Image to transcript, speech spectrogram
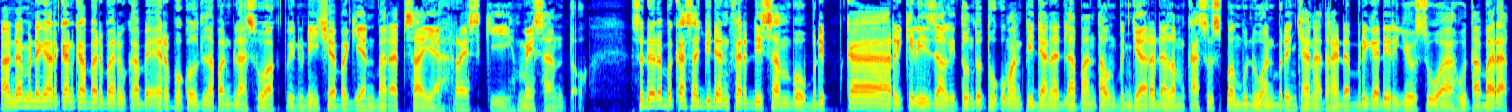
Anda mendengarkan kabar baru KBR pukul 18 waktu Indonesia bagian Barat saya, Reski Mesanto. Saudara bekas ajudan Ferdi Sambo, Bripka Riki Rizal dituntut hukuman pidana 8 tahun penjara dalam kasus pembunuhan berencana terhadap Brigadir Yosua Huta Barat.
